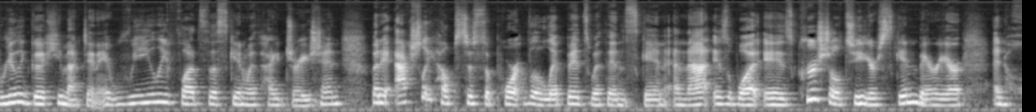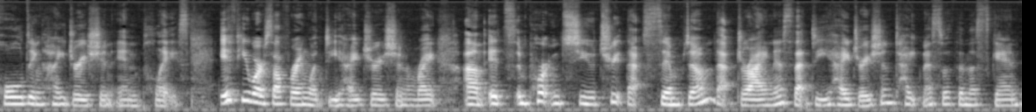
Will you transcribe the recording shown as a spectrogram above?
really good humectant. It really floods the skin with hydration, but it actually helps to support the lipids within skin, and that is what is crucial to your skin barrier and holding hydration in place. If you are suffering with dehydration, right, um, it's important to treat that symptom, that dryness, that dehydration dehydration, tightness within the skin,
